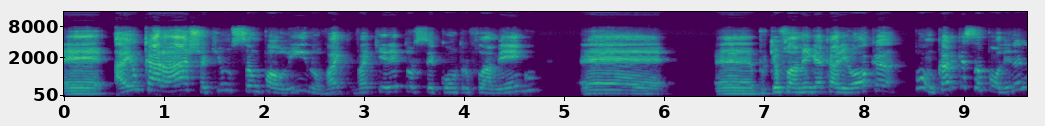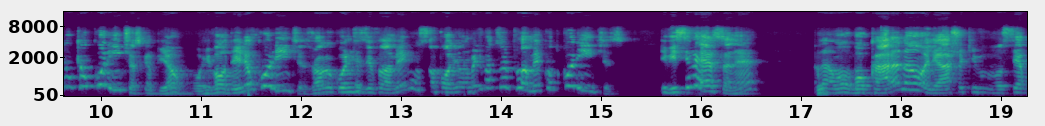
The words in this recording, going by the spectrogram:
É, aí o cara acha que um São Paulino vai, vai querer torcer contra o Flamengo, é, é, porque o Flamengo é carioca. Pô, um cara que é São Paulino, ele não quer o Corinthians campeão. O rival dele é o Corinthians. Joga o Corinthians e o Flamengo, o São Paulino normalmente vai torcer o Flamengo contra o Corinthians. E vice-versa, né? Não, o cara não, ele acha que você é,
